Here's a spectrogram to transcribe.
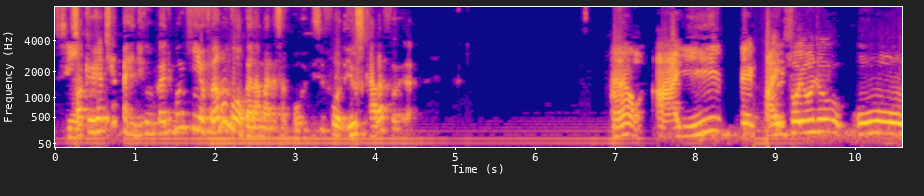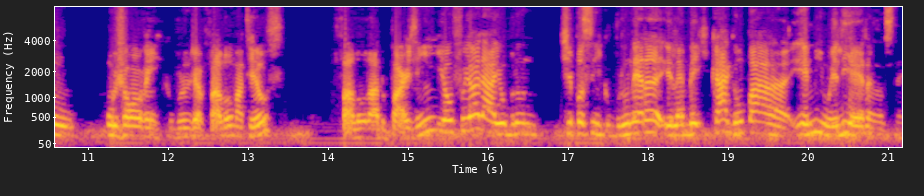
Sim. Só que eu já tinha perdido um lugar de banquinho. Eu falei, eu não vou operar mais nessa porra, que se foda. E os caras foram, né? Não, aí, aí foi onde o, o, o jovem, que o Bruno já falou, Matheus, falou lá do parzinho e eu fui olhar. E o Bruno, tipo assim, o Bruno era, ele é meio que cagão pra M1, ele era antes, né?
